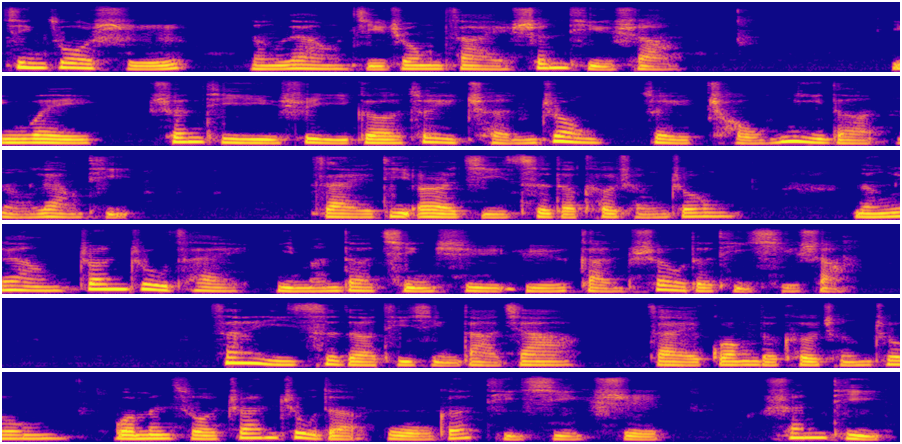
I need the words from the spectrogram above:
静坐时能量集中在身体上，因为。身体是一个最沉重、最稠密的能量体。在第二级次的课程中，能量专注在你们的情绪与感受的体系上。再一次的提醒大家，在光的课程中，我们所专注的五个体系是：身体、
